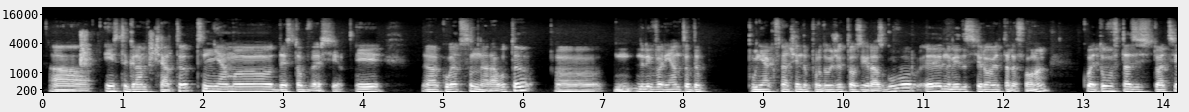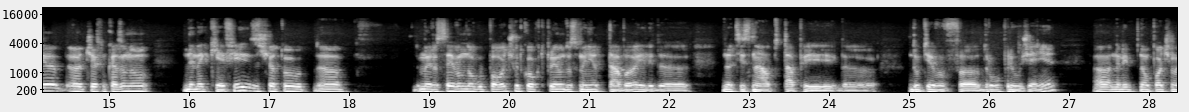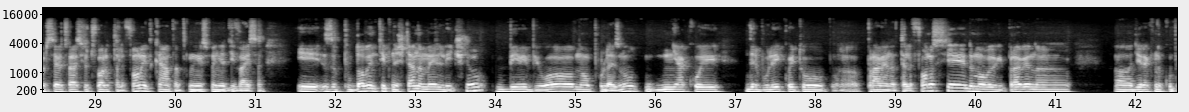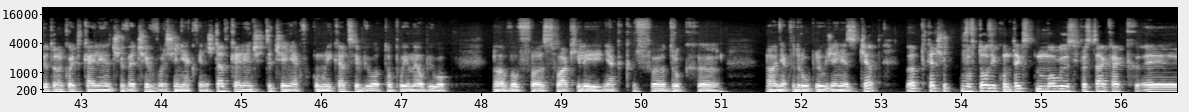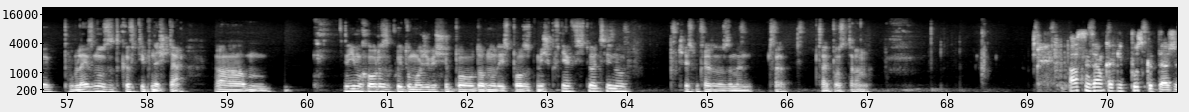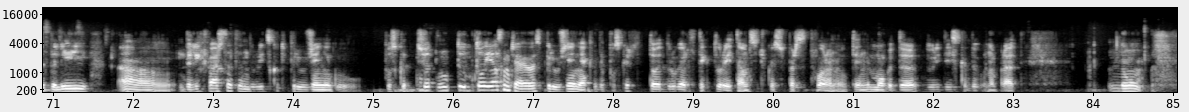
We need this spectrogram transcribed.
А, Instagram чатът няма десктоп версия. И а, когато съм на работа, а, нали, варианта да по някакъв начин да продължа този разговор е нали, да си ровя телефона, което в тази ситуация, а, честно казано, не ме кефи, защото а, ме разсейва много повече, отколкото примерно да сменя таба или да натисна от таб и да, да отида в а, друго приложение. А, нали, много повече ме разсейва това да си отворя телефона и така нататък, не нали, сменя девайса. И за подобен тип неща на мен лично би ми било много полезно. Някои дреболи, които а, правя на телефона си, да мога да ги правя на директно на компютъра, на който така или иначе вече върши някакви неща, така или иначе тече някаква комуникация, било то по имейл, било а, в Slack или някакъв а, друг, а, някакво друго приложение за чат. А, така че в този контекст мога да си представя как е полезно за такъв тип неща. А, има хора, за които може би ще е по-удобно да използват мишка в някакви ситуации, но честно казано за мен това, това е по-странно. Аз не знам как ги пускат даже. Дали, а, дали хващат андроидското приложение го пускат. Защото то, то е ясно, че iOS приложение някъде пускаш, то е друга архитектура и там всичко е супер затворено. Те не могат да, дори да искат да го направят. Но,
